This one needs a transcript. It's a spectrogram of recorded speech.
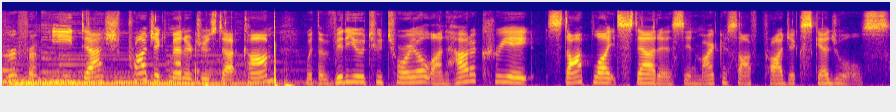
Tarver from e-projectmanagers.com with a video tutorial on how to create stoplight status in Microsoft Project Schedules.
